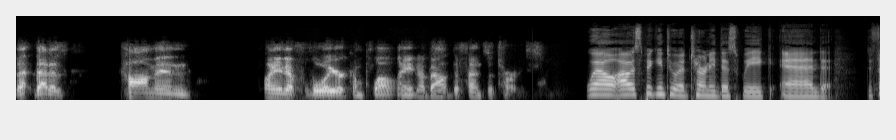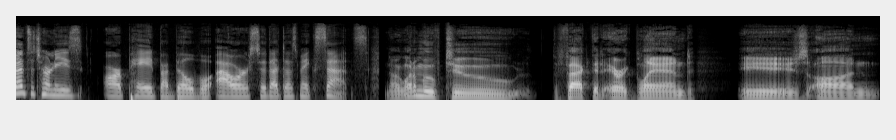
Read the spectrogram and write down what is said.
that that is common plaintiff lawyer complaint about defense attorneys well i was speaking to an attorney this week and defense attorneys are paid by billable hours, so that does make sense. Now, I want to move to the fact that Eric Bland is on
